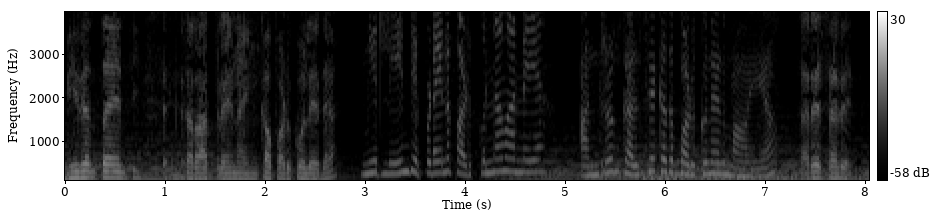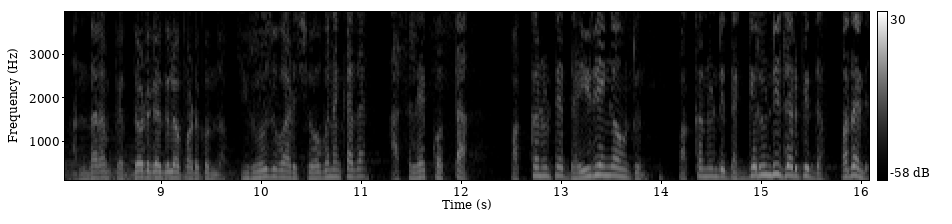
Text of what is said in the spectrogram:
మీరెంత ఏంటి? ఇంత రాత్రైనా ఇంకా పడుకోలేదా? మీరు లేనిది ఎప్పుడైనా పడుకున్నామా అన్నయ్య? అందరం కలిసే కదా పడుకునేది మావయ్య? సరే సరే. అందరం పెద్దోడి గదిలో పడుకుందాం. ఈ రోజు వాడి శోభనం కదా? అసలే కొత్త. పక్కనుంటే ధైర్యంగా ఉంటుంది. పక్క నుండి దగ్గరుండి జరిపిద్దాం. పదండి.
